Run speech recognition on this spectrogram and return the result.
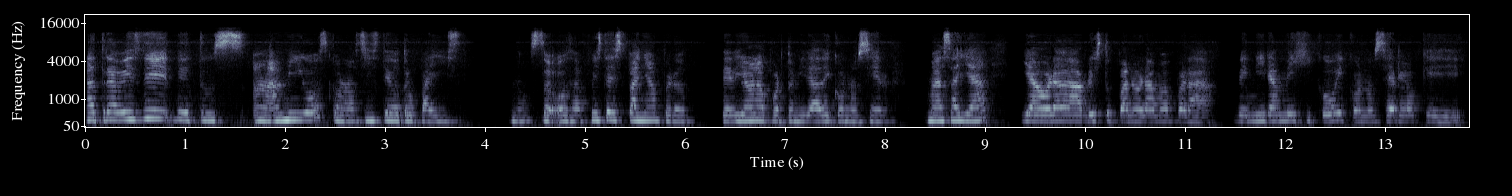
A través de, tus ah, amigos conociste otro país, ¿no? o sea, fuiste a España, pero te dieron la oportunidad de conocer más allá y ahora abres tu panorama para venir a México y conocer lo que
